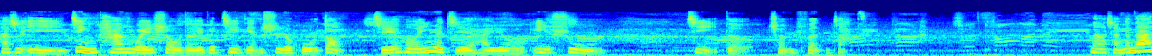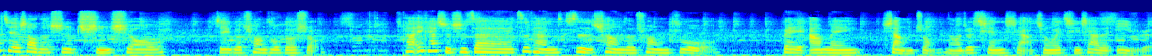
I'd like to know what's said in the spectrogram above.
它是以净滩为首的一个祭典式的活动，结合音乐节还有艺术祭的成分，这样子。那想跟大家介绍的是持修这个创作歌手，他一开始是在自弹自唱的创作被阿妹相中，然后就签下成为旗下的艺人。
